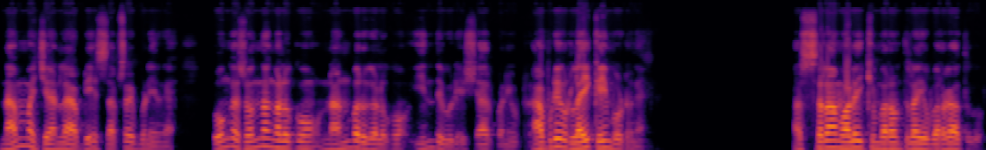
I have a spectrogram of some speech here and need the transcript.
நம்ம சேனலை அப்படியே சப்ஸ்கிரைப் பண்ணிடுங்க உங்கள் சொந்தங்களுக்கும் நண்பர்களுக்கும் இந்த வீடியோ ஷேர் பண்ணி விட்ருங்க அப்படியே ஒரு லைக்கையும் போட்டுருங்க. அஸ்லாம் அலைக்கும் வரமத்துல வரகாத்துக்கும்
